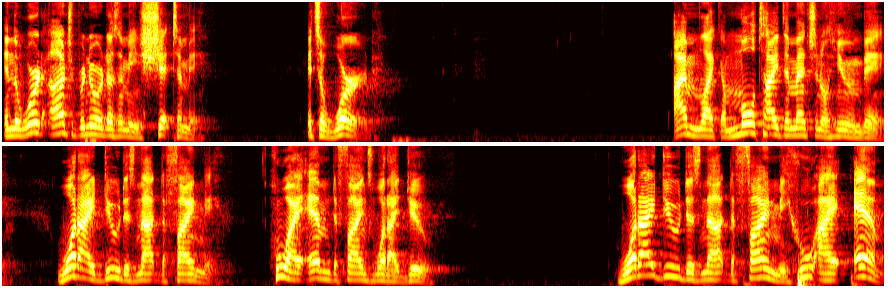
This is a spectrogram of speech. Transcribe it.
And the word entrepreneur doesn't mean shit to me. It's a word. I'm like a multi-dimensional human being. What I do does not define me. Who I am defines what I do. What I do does not define me. Who I am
